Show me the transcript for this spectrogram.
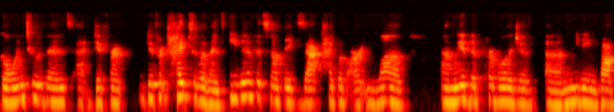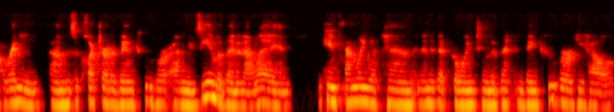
going to events at different different types of events, even if it's not the exact type of art you love um, we had the privilege of uh, meeting Bob Rennie, um, who's a collector out of Vancouver at a museum event in LA, and became friendly with him and ended up going to an event in Vancouver he held.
